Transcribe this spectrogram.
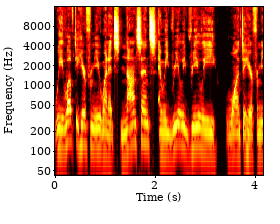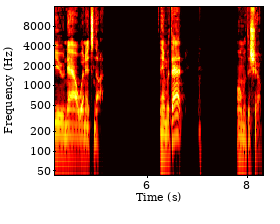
we love to hear from you when it's nonsense, and we really, really want to hear from you now when it's not. And with that, on with the show.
